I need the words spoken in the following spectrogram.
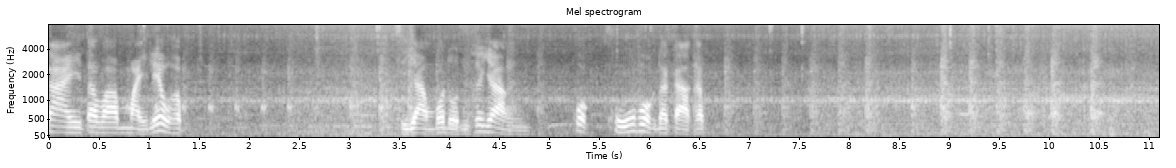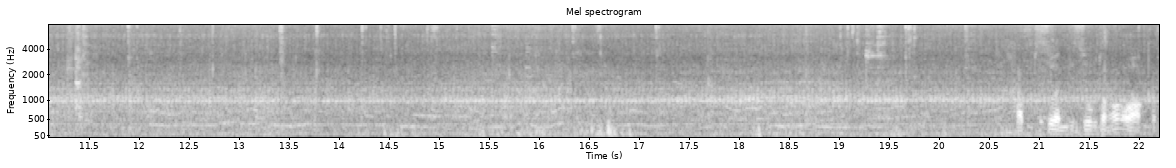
ง่ายแต่ว่าใหม่เร็วครับสีย่างบ่ดนคือย่างพวกหูพวกดากาครับ ส่วนที่สุกต้องเอาออกครับ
